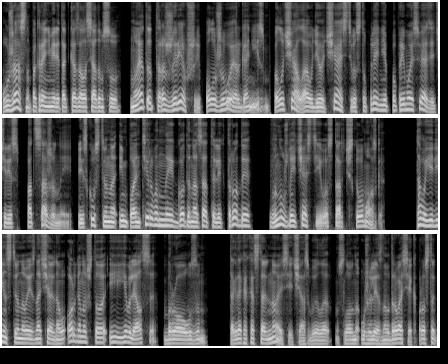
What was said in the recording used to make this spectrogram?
Ужасно, по крайней мере, так казалось Адамсу, но этот разжиревший полуживой организм получал аудиочасть выступления по прямой связи через подсаженные, искусственно имплантированные годы назад электроды в нужной части его старческого мозга, того единственного изначального органа, что и являлся броузом, тогда как остальное сейчас было словно у железного дровосека, просто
